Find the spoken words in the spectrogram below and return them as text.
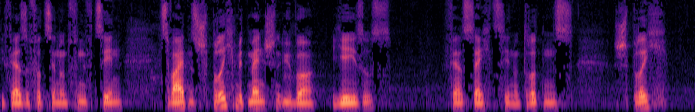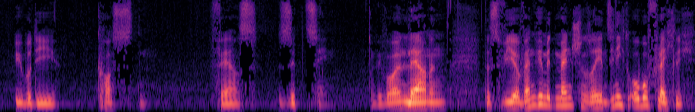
Die Verse 14 und 15. Zweitens, sprich mit Menschen über Jesus, Vers 16. Und drittens, sprich über die Kosten, Vers 17. Und wir wollen lernen, dass wir, wenn wir mit Menschen reden, sie nicht oberflächlich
